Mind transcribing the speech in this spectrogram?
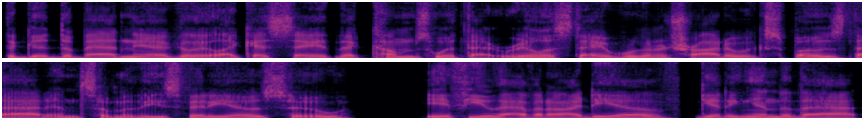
The good, the bad, and the ugly, like I say, that comes with that real estate. We're going to try to expose that in some of these videos. So if you have an idea of getting into that,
